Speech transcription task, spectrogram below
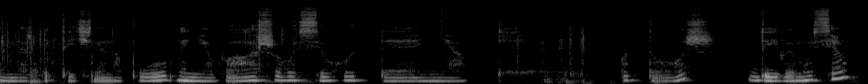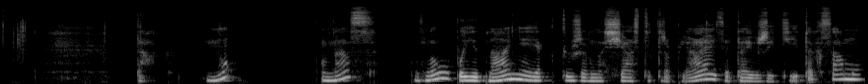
Енергетичне наповнення вашого сьогодення. Отож, дивимося. Так, ну, у нас знову поєднання, як дуже в нас часто трапляється, та й в житті так само.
